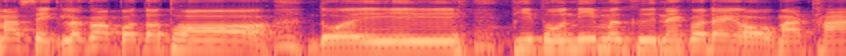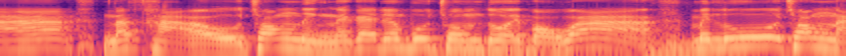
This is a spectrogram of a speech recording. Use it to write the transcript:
มาเซกแล้วก็ปตท โดยพี่โทนี่เมื่อคืนนั้นก็ได้ออกมาท้านักข่าวช่องหนึ่งนะครับท่านผู้ชมโดยบอกว่าไม่รู้ช่องไหน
